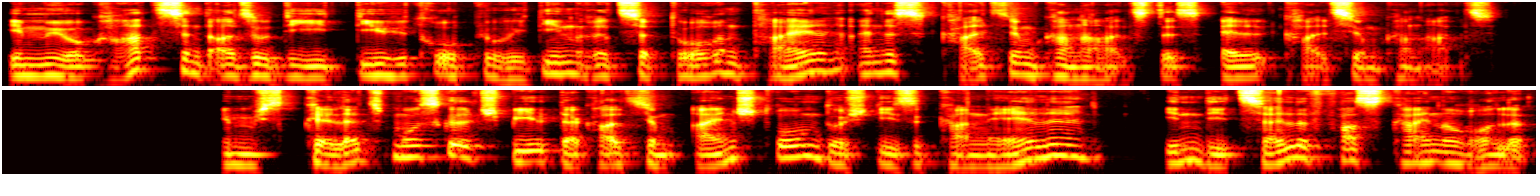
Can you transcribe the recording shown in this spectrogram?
Im Myokard sind also die Dihydropyridin-Rezeptoren Teil eines Calciumkanals, des L-Calciumkanals. Im Skelettmuskel spielt der Calcium-Einstrom durch diese Kanäle in die Zelle fast keine Rolle.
